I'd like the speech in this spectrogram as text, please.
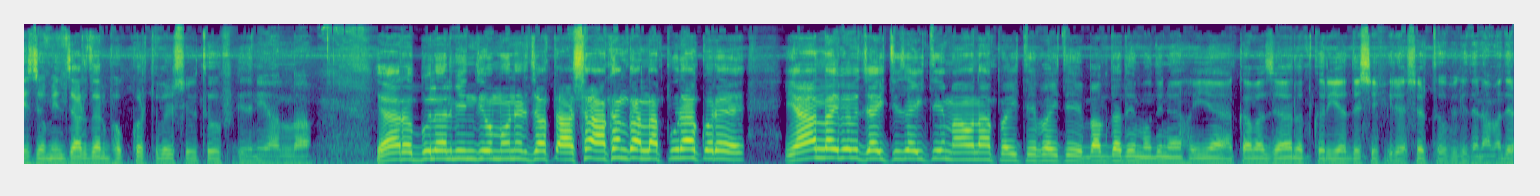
এই জমিন যার যার ভোগ করতে পারে, সেও তো ফিরে নিয়ে আল্লাহ। ইয়া রব্বুল আলমিন, যে মনের যত আশা, আকাঙ্ক্ষা আল্লাহ পুরা করে ইয়া আল্লাহ, এভাবে যাইতে যাইতে, মাওলা পাইতে পাইতে বাগদাদে মদিনা হইয়া কাবা জিয়ারত করিয়া দেশে ফিরে আসার তৌফিক দেন। আমাদের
